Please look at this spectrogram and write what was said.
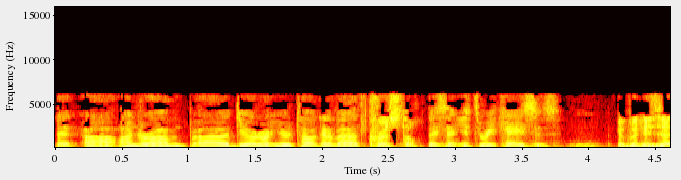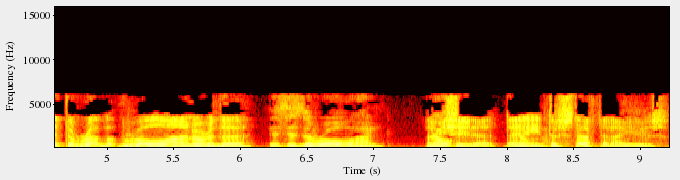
that uh, underarm uh, deodorant you were talking about? Crystal. They sent you three cases. Yeah, but is that the rub roll-on or the... This is the roll-on. Let me Nope. see that. That ain't the stuff that I use.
